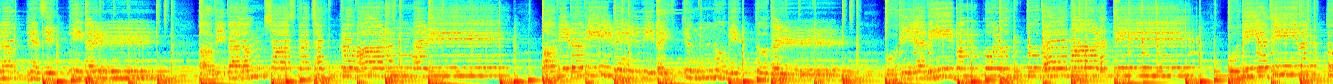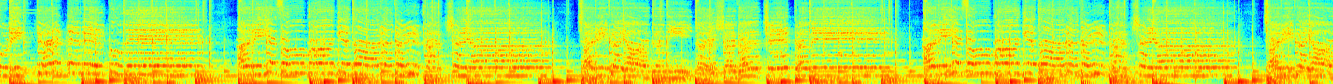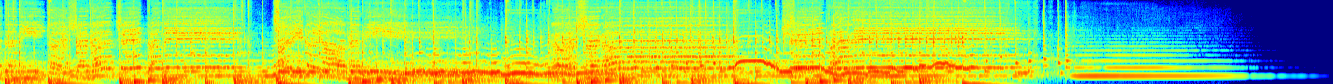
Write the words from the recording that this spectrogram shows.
ഔന്നത്യസിദ്ധികൾ അവികലം ശാസ്ത്രചക്രവാളം നടി അവിടവീടെ വിതയ്ക്കുന്നു വിത്തുകൾ. പുതിയ ദീപം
